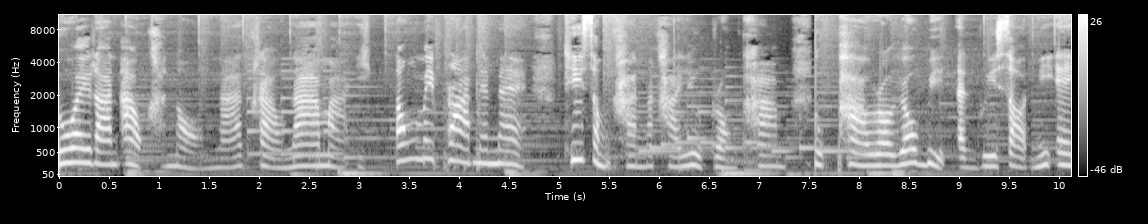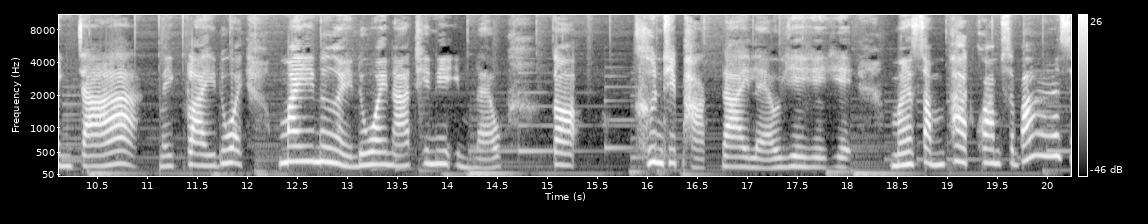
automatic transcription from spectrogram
ด้วยร้านอ่าวขนมนะ คราวหน้ามาอีกต้องไม่พลาดแน่ๆ ที่สำคัญนะคะอยู่ตรงข้ามสุพาวรอยัลบีชแอนด์รีสอร์ทนี่เองจ้า ไม่ไกลด้วย ไม่เหนื่อยด้วยนะที่นี่อิ่มแล้ว ก็ขึ้นที่พักได้แล้วเย่เย่เย่มาสัมผัสความสบายส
